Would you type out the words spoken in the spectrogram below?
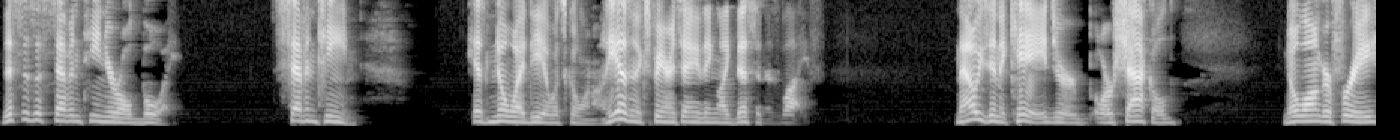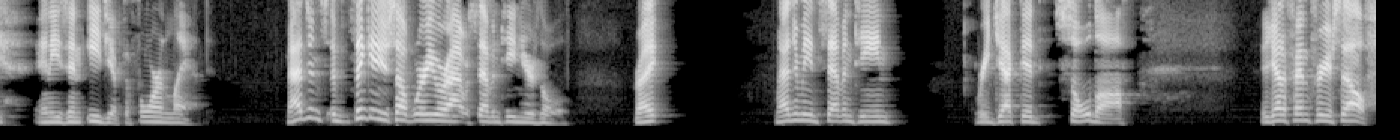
This is a 17-year-old boy. 17. He has no idea what's going on. He hasn't experienced anything like this in his life. Now he's in a cage or or shackled, no longer free, and he's in Egypt, a foreign land. Imagine, think of yourself where you were at with 17 years old, right? Imagine being 17, rejected, sold off. You got to fend for yourself.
